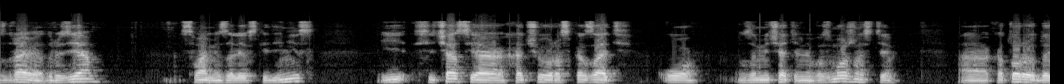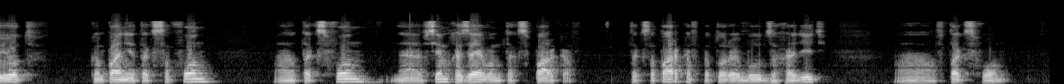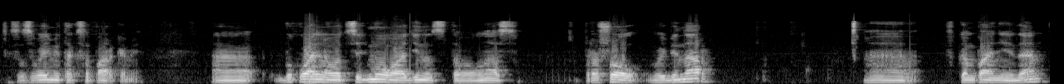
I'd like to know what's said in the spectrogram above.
Здравия, друзья! С вами Залевский Денис. И сейчас я хочу рассказать о замечательной возможности, а, которую дает компания Таксофон, а, Таксфон а, всем хозяевам таксопарков. Таксопарков, которые будут заходить в Таксфон со своими таксопарками. Буквально вот 7-11 у нас прошел вебинар в компании, да,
